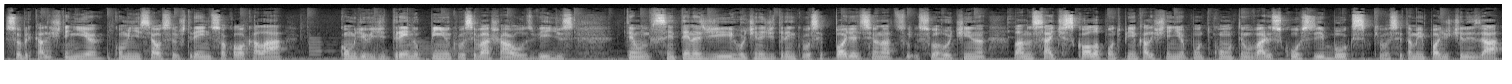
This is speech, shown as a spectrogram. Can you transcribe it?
sobre calistenia, como iniciar os seus treinos, só coloca lá como dividir treino, Pinho, que você vai achar os vídeos. Tem centenas de rotinas de treino que você pode adicionar à sua rotina. Lá no site escola.pinhacalistenia.com tem vários cursos e e-books que você também pode utilizar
